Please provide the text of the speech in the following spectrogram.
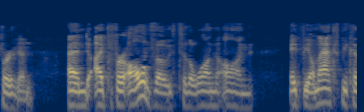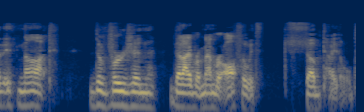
version, and I prefer all of those to the one on HBO Max because it's not the version that I remember. Also, it's subtitled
